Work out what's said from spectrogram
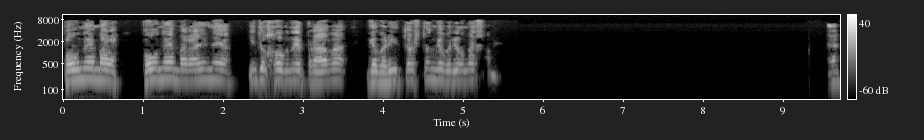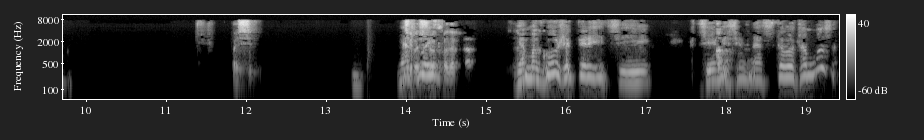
полное, полное моральное и духовное право говорит то, что он говорил на хам. Да? Спасибо. Я, Спасибо я могу уже перейти к теме 17-го Тамуза.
